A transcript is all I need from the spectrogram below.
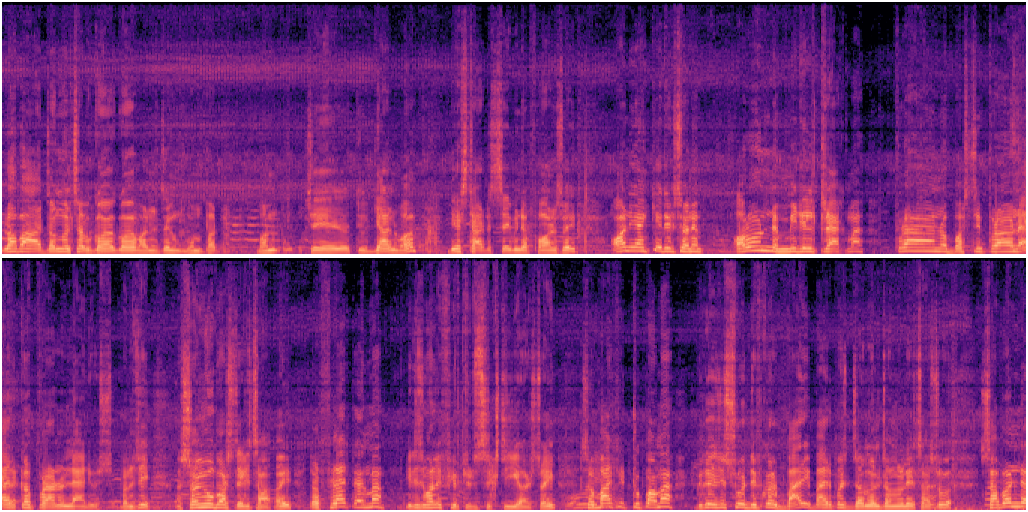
ल बा जङ्गल सब गयो गयो भनेर चाहिँ भुम भन् चाहिँ त्यो ज्ञान भयो। They start saving the forest है। अनि यहाँ के देख्छ भने अराउन्ड द मिडल ट्र्याकमा पुरानो बस्ती पुरानो एग्रिकल पुरानो ल्यान्ड युज भने चाहिँ सयौँ वर्षदेखि छ है? तर फ्ल्याट ल्यान्डमा it is only fifty to sixty years है? सो माथि टुप्पामा बिकज इज सो डिफिकल्ट बारी बारी पछि जङ्गल जङ्गलै छ। सो सबभन्दा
